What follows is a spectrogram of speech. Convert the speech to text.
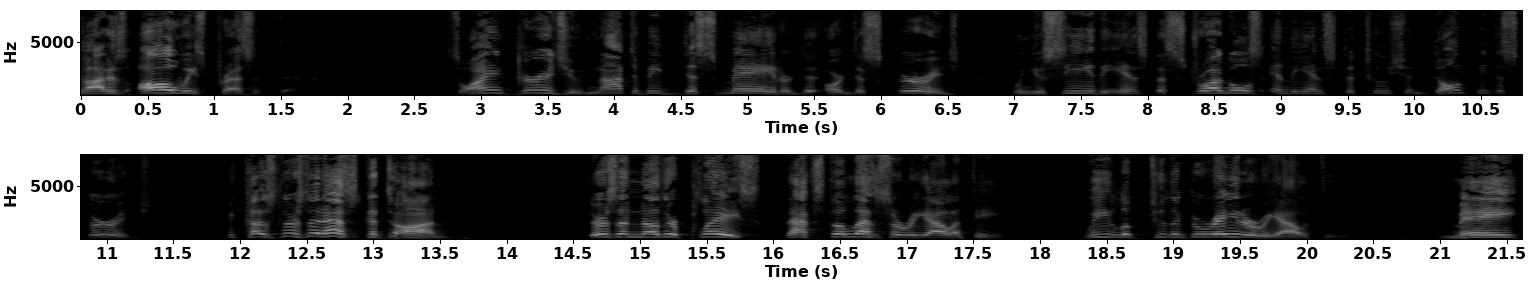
God is always present there. So I encourage you not to be dismayed or, or discouraged when you see the, the struggles in the institution. Don't be discouraged because there's an eschaton. There's another place. That's the lesser reality. We look to the greater reality. May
